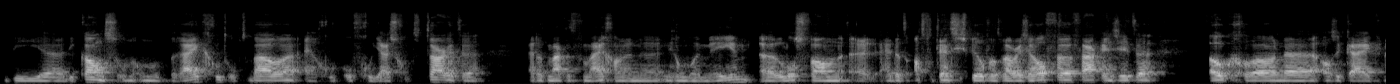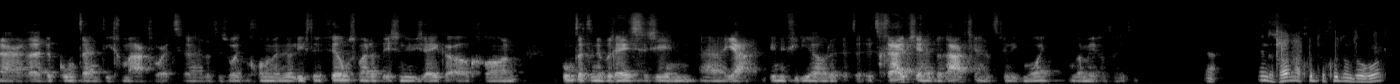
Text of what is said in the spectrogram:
die, die kans om, om het bereik goed op te bouwen en goed, of goed, juist goed te targeten, ja, dat maakt het voor mij gewoon een, een heel mooi medium. Uh, los van uh, dat advertentiespeelveld waar wij zelf vaak in zitten, ook gewoon als ik kijk naar de content die gemaakt wordt. dat is ooit begonnen met mijn liefde in films, maar dat is nu zeker ook gewoon content in de breedste zin. ja, binnen video. Het, het grijpt je en het beraakt je en dat vind ik mooi om daar meer van te weten. Ja, interessant. Nou, goed, goed om te horen.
